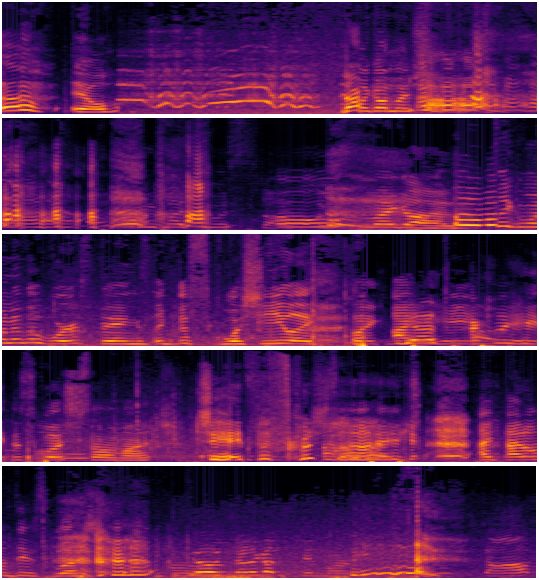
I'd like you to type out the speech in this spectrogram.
Ugh, ew. Oh my God, my shoe. Oh my god. Oh it's like one of the worst things, like the squishy, like, like Yes. I hate, actually hate the squish oh. so much. She hates the squish so much. I, I don't do squish. Yo, Jenna got skid marks. Stop.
